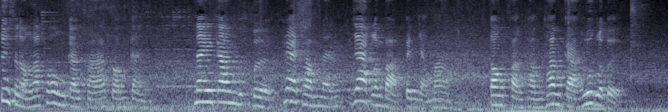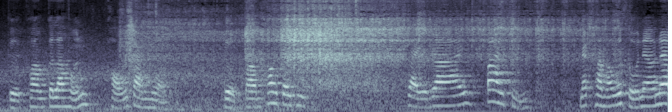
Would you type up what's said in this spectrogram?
ซึ่งสนองรับพระองค์การฟ้าพร้อมกัน ในการบุกเบิกแพร่ธรรมนั้นยากลำบากเป็นอย่างมาก ต้องฟังธรรมท่ามกลางลูกระเบิด เกิดความกลาหนของการเมือง เกิดความเข้าใจผิดใส่ร้ายป้ายสีนักธรรมอาวุโสแนวหน้า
